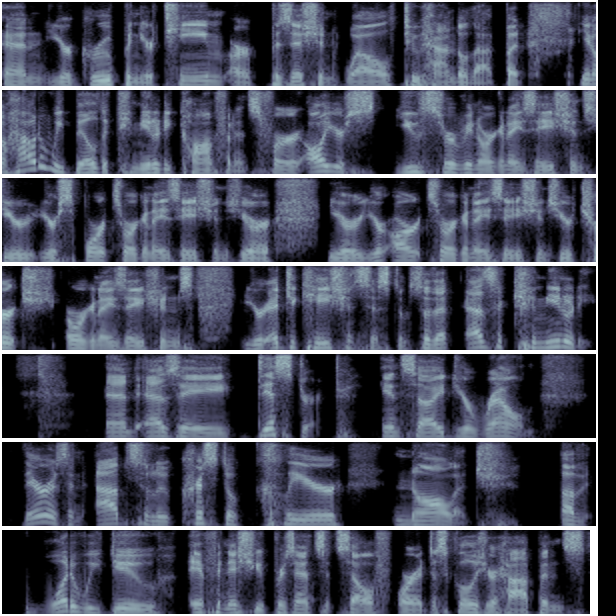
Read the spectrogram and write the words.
and your group and your team are positioned well to handle that. But you know how do we build a community confidence for all your youth serving organizations your your sports organizations your your your arts organizations your church organizations your education system so that as a community and as a district inside your realm there is an absolute crystal clear knowledge of what do we do if an issue presents itself or a disclosure happens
